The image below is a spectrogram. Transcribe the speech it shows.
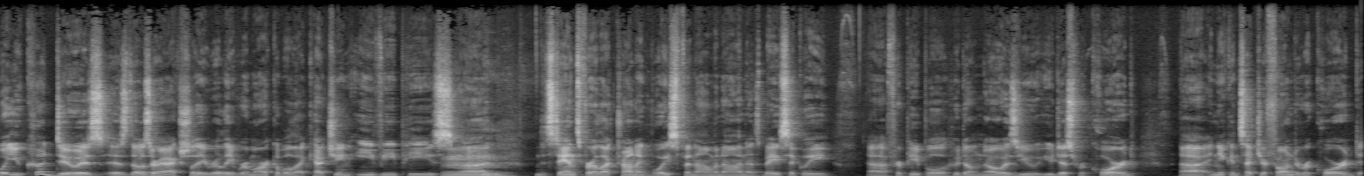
What you could do is is those are actually really remarkable at catching EVPs. Mm. Uh, it stands for electronic voice phenomenon. It's basically uh, for people who don't know is you you just record. Uh, and you can set your phone to record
